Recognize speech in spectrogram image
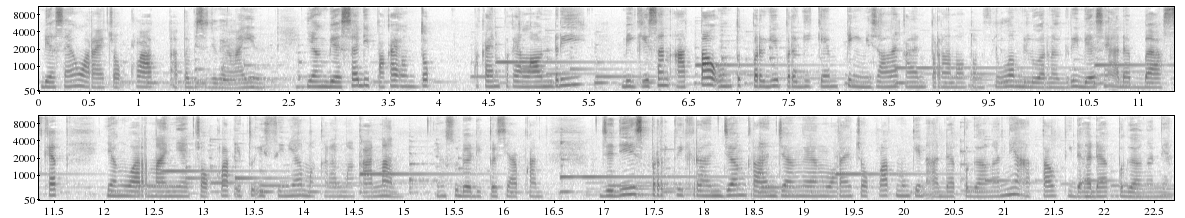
biasanya warnanya coklat atau bisa juga yang lain, yang biasa dipakai untuk pakaian-pakaian laundry, bingkisan atau untuk pergi-pergi camping. Misalnya kalian pernah nonton film di luar negeri, biasanya ada basket yang warnanya coklat itu isinya makanan-makanan yang sudah dipersiapkan. Jadi seperti keranjang-keranjang yang warna coklat mungkin ada pegangannya atau tidak ada pegangannya.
